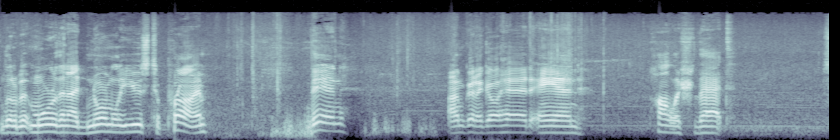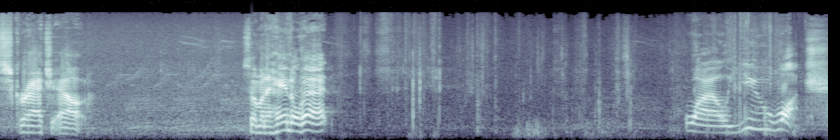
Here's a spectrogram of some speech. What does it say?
A little bit more than I'd normally use to prime. Then I'm going to go ahead and polish that scratch out. So I'm going to handle that while you watch.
